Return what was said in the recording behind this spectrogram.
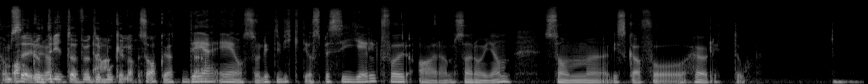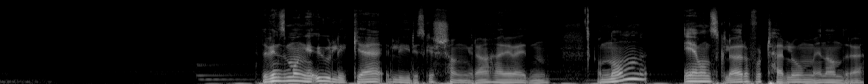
De ser jo drittøffe ut i Ja, bokhylla. Så akkurat det er også litt viktig, og spesielt for Aram Saroyan, som eh, vi skal få høre litt om. Det finnes mange ulike lyriske sjangre her i verden, og noen er vanskeligere å fortelle om enn andre.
